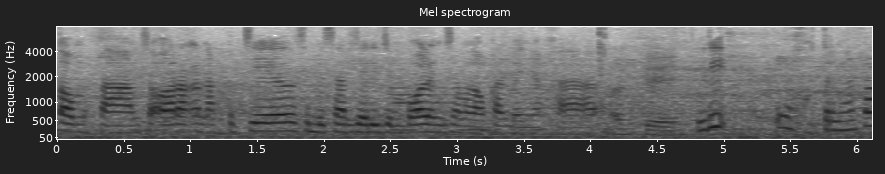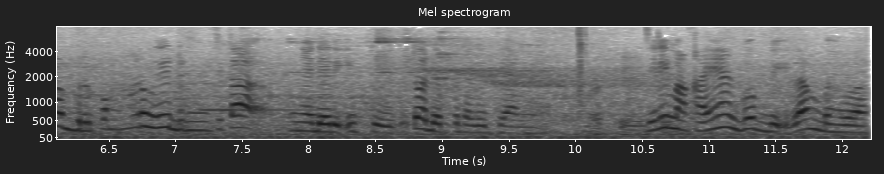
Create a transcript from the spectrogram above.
Tom Thumb seorang anak kecil sebesar jari jempol yang bisa melakukan banyak hal Oke. jadi uh ternyata berpengaruh ya dan kita menyadari itu itu ada penelitiannya Oke. jadi makanya gue bilang bahwa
